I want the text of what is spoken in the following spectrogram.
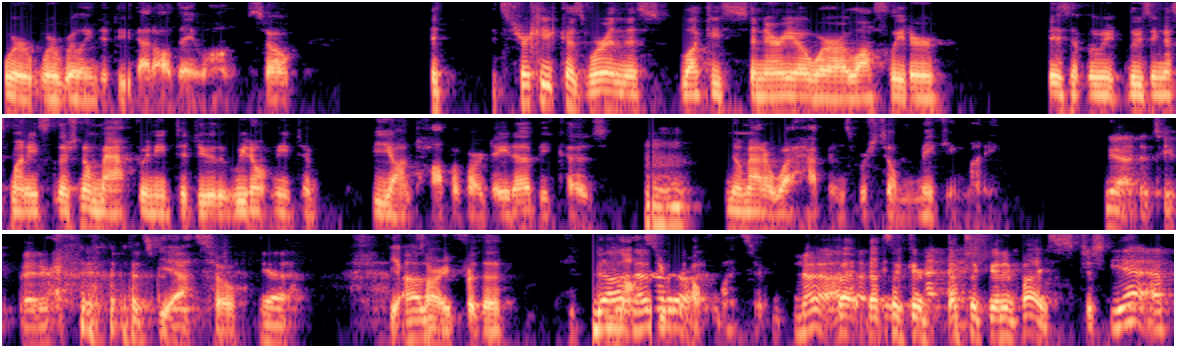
we're, we're willing to do that all day long. So it, it's tricky because we're in this lucky scenario where our loss leader isn't lo- losing us money. So there's no math we need to do that. We don't need to be on top of our data because mm-hmm. no matter what happens, we're still making money. Yeah, that's even better. that's great. yeah. So yeah, yeah. Um, sorry for the no, not no, super no, helpful answer. No, but that's a good that's a good advice. Just yeah,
